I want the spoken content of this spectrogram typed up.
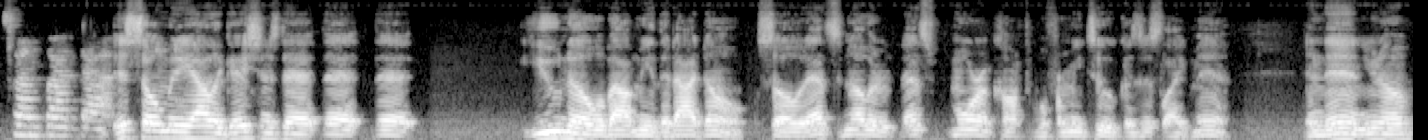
So I'm glad that. There's so many allegations that that that you know about me that I don't. So that's another. That's more uncomfortable for me too, because it's like, man. And then you know,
